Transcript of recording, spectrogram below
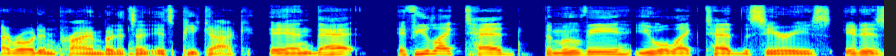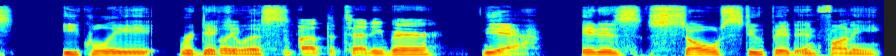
I wrote in Prime, but it's it's Peacock. And that if you like Ted the movie, you will like Ted the series. It is equally ridiculous. Like, about the teddy bear. yeah. It is so stupid and funny.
